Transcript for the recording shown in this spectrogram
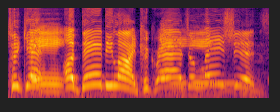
to get Hey. a dandelion. Congratulations.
